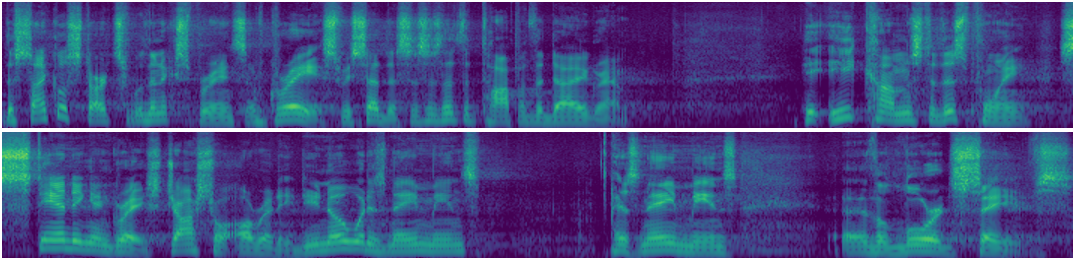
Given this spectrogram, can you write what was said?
the cycle starts with an experience of grace. We said this, this is at the top of the diagram. He, he comes to this point standing in grace. Joshua already. Do you know what his name means? His name means uh, the Lord saves.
